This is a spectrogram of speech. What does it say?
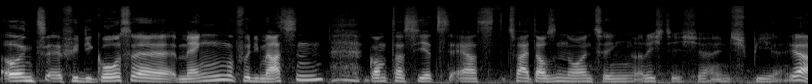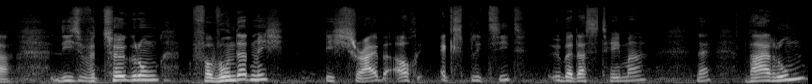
Und äh, für die große Mengen, für die Massen, kommt das jetzt erst 2019 richtig äh, ins Spiel. Ja, diese Verzögerung verwundert mich. Ich schreibe auch explizit über das Thema. Ne? Warum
